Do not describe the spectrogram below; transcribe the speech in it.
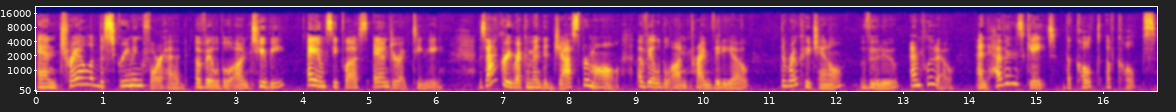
and Trail of the Screaming Forehead, available on Tubi, AMC Plus, and DirecTV. Zachary recommended Jasper Mall, available on Prime Video, the Roku channel, Vudu, and Pluto, and Heaven's Gate, The Cult of Cults,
